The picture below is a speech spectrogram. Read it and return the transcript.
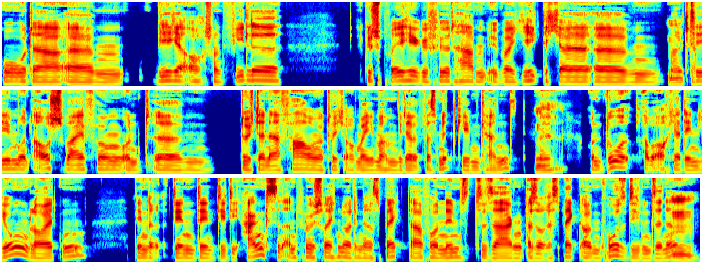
Oder ähm, wir ja auch schon viele Gespräche geführt haben über jegliche ähm, Themen und Ausschweifungen und ähm, durch deine Erfahrung natürlich auch mal jemandem wieder etwas mitgeben kannst. Ja. Und du aber auch ja den jungen Leuten den, den, den, die, die Angst in Anführungsstrichen oder den Respekt davor nimmst, zu sagen, also Respekt auch im positiven Sinne, mhm.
